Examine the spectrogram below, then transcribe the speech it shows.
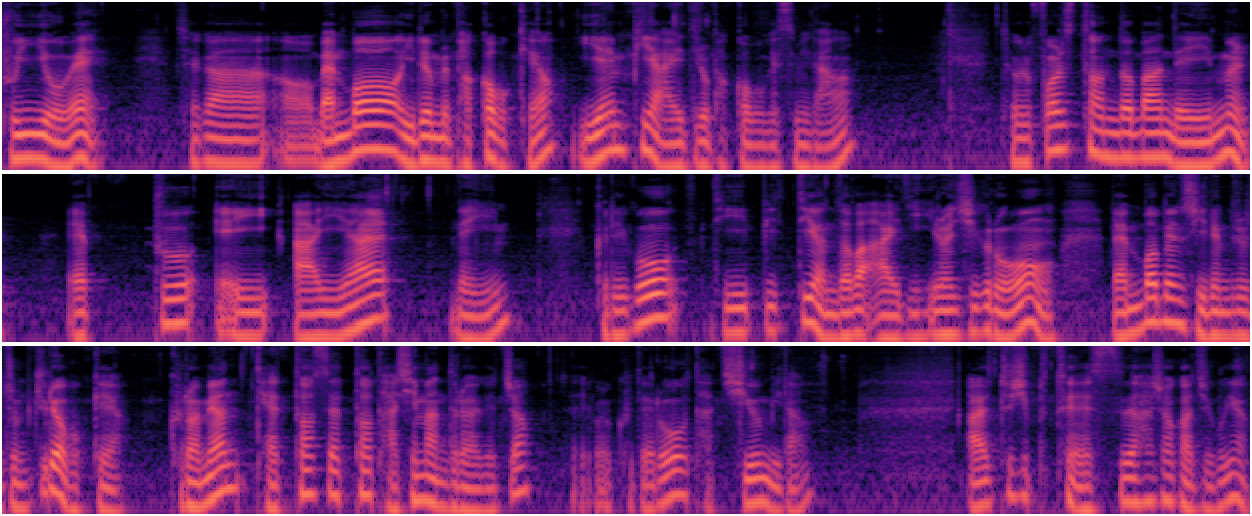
VO에 제가 어, 멤버 이름을 바꿔볼게요. EMP ID로 바꿔보겠습니다. 자, 그리고 first underbar name을 FAIR name 그리고 DPT underbar ID 이런 식으로 멤버 변수 이름들을 좀 줄여볼게요. 그러면 getter setter 다시 만들어야겠죠? 자, 이걸 그대로 다 지웁니다. Alt Shift S 하셔가지고요.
